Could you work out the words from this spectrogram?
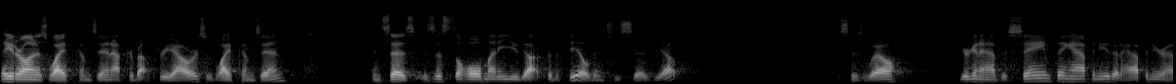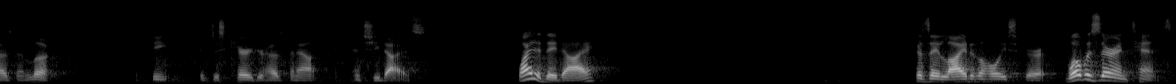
later on, his wife comes in. After about three hours, his wife comes in and says, Is this the whole money you got for the field? And she says, Yep. He says, Well, you're going to have the same thing happen to you that happened to your husband. Look, the feet had just carried your husband out, and she dies. Why did they die? Because they lied to the Holy Spirit. What was their intent?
